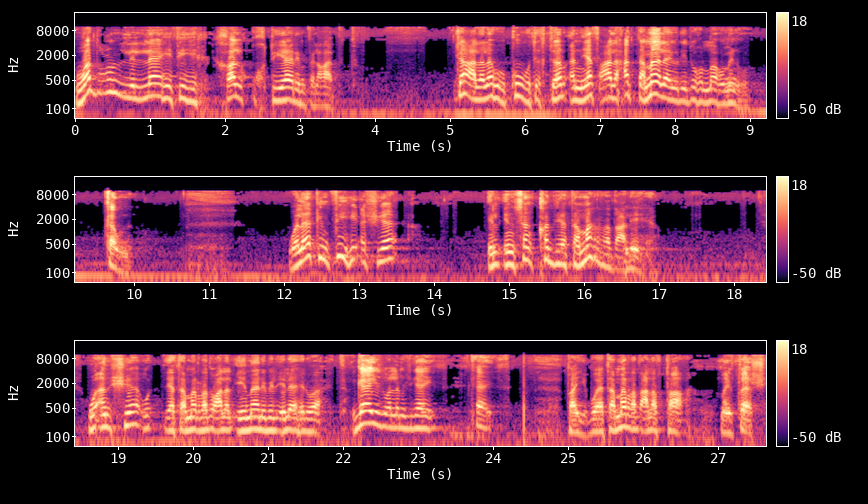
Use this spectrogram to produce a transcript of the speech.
وضع لله فيه خلق اختيار في العبد. جعل له قوة اختيار أن يفعل حتى ما لا يريده الله منه. كونا ولكن فيه أشياء الإنسان قد يتمرد عليها وأشياء يتمرد على الإيمان بالإله الواحد. جايز ولا مش جايز؟ جايز. طيب ويتمرد على الطاعة ما يطيعش.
